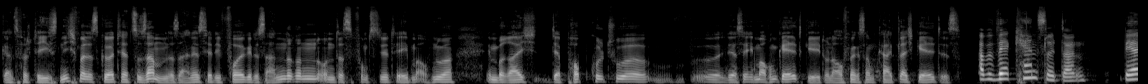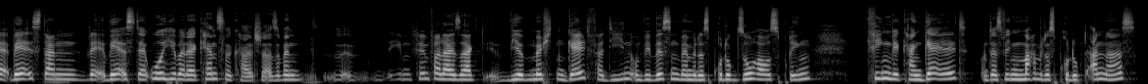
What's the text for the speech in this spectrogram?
Ganz verstehe ich es nicht, weil es gehört ja zusammen. Das eine ist ja die Folge des anderen und das funktioniert ja eben auch nur im Bereich der Popkultur, in der es ja eben auch um Geld geht und Aufmerksamkeit gleich Geld ist. Aber wer cancelt dann? Wer, wer ist dann, wer, wer, ist der Urheber der Cancel Culture? Also wenn äh, eben Filmverleih sagt, wir möchten Geld verdienen und wir wissen, wenn wir das Produkt so rausbringen, kriegen wir kein Geld und deswegen machen wir das Produkt anders,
